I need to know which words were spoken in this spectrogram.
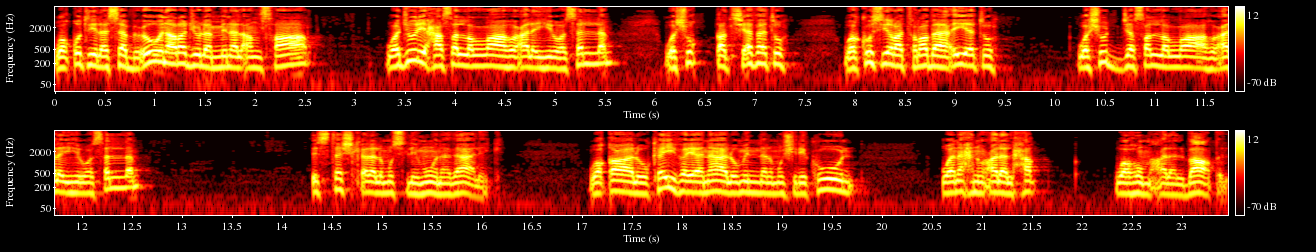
وقتل سبعون رجلا من الأنصار. وجرح صلى الله عليه وسلم وشقت شفته وكسرت رباعيته وشج صلى الله عليه وسلم. استشكل المسلمون ذلك. وقالوا كيف ينال منا المشركون ونحن على الحق وهم على الباطل.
